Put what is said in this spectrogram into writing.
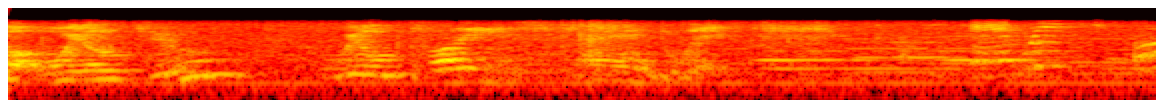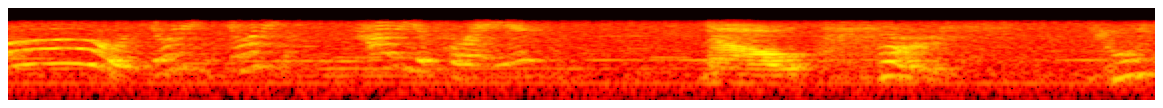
what we'll do? We'll play Sandwich. Sandwich? Oh, doink, doink. How do you play it? Now, first, you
